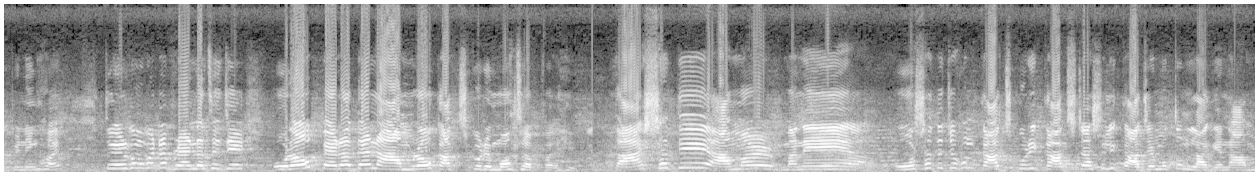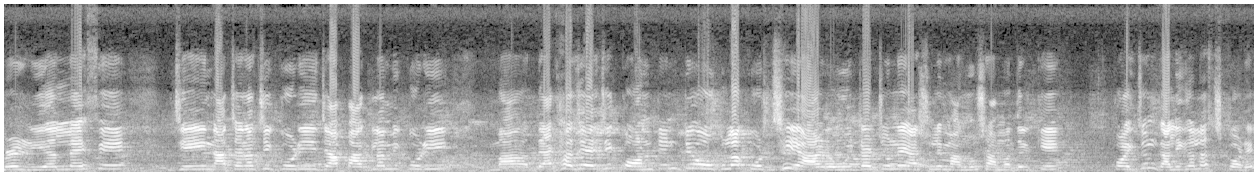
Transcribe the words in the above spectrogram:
ওপেনিং হয়। তো এরকম একটা ব্র্যান্ড আছে যে ওরাও প্যারা দেন, আমরাও কাজ করে মজা পাই। তার সাথে আমার মানে ওর সাথে যখন কাজ করি, কাজটা আসলে কাজের মতন লাগে না। আমরা রিয়েল লাইফে যেই নাচানাচি করি, যা পাগলামি করি দেখা যায় যে কন্টেন্টেও ওগুলো করছে আর ওইটার জন্য আসলে মানুষ আমাদেরকে কয়েকজন গালিগালাজ করে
